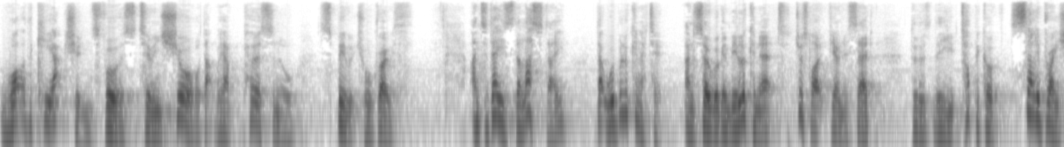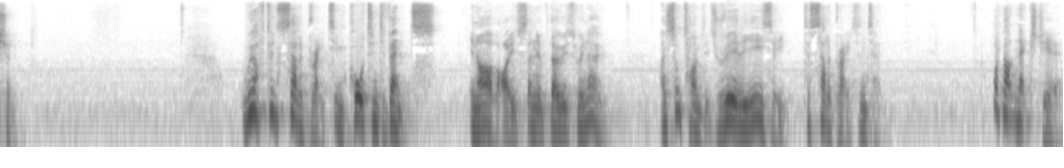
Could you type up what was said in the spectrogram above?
What are the key actions for us to ensure that we have personal spiritual growth? And today's the last day that we'll be looking at it. And so we're going to be looking at, just like Fiona said, the, the topic of celebration. We often celebrate important events in our lives and of those we know. And sometimes it's really easy to celebrate, isn't it? What about next year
